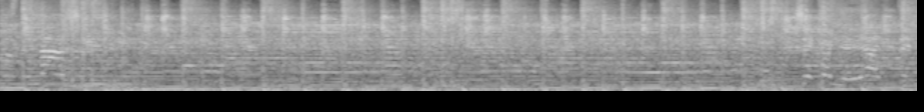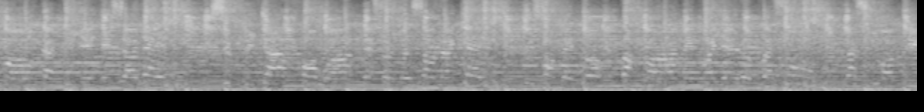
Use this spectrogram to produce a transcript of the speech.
fausse ménagerie J'ai cogné à tes portes, à crier des sonnettes. Supplicable en moi, personne ne s'en inquiète. Tout sentait ton parfum, mais noyait le poisson. La suivante qui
